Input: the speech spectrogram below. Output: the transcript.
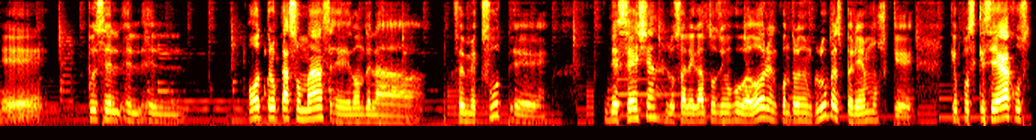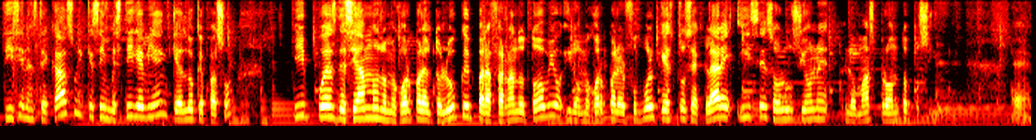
eh, pues el, otro caso más eh, donde la Femex Food desecha los alegatos de un jugador en contra de un club. Esperemos que, que, pues, que se haga justicia en este caso y que se investigue bien qué es lo que pasó. Y pues deseamos lo mejor para el Toluca y para Fernando Tobio y lo mejor para el fútbol, que esto se aclare y se solucione lo más pronto posible. Eh,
